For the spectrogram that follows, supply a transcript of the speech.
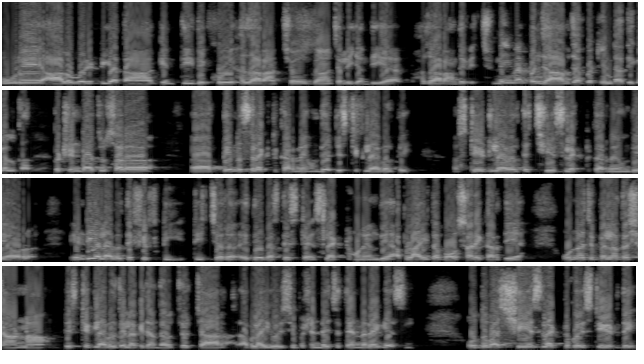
ਪੂਰੇ ਆਲ ਓਵਰ ਇੰਡੀਆ ਤਾਂ ਗਿਣਤੀ ਦੇਖੋ ਇਹ ਹਜ਼ਾਰਾਂ 'ਚ ਗਾਂ ਚਲੀ ਜਾਂਦੀ ਹੈ ਹਜ਼ਾਰਾਂ ਦੇ ਵਿੱਚ। ਨਹੀਂ ਮੈਂ ਪੰਜਾਬ ਜਾਂ ਬਠਿੰਡਾ ਦੀ ਗੱਲ ਕਰ ਰਿਹਾ। ਬਠਿੰਡਾ 'ਚੋਂ ਸਰ ਤਿੰਨ ਸਿਲੈਕਟ ਕਰਨੇ ਹੁੰਦੇ ਆ ਡਿਸਟ੍ਰਿਕਟ ਲੈਵਲ ਤੇ ਸਟੇਟ ਲੈਵਲ ਤੇ 6 ਸਿਲੈਕਟ ਕਰਨੇ ਹੁੰਦੇ ਆ ਔਰ ਇੰਡੀਆ ਲੈਵਲ ਤੇ 50 ਟੀਚਰ ਇਹਦੇ ਵਾਸਤੇ ਸਿਲੈਕਟ ਹੋਣੇ ਹੁੰਦੇ ਆ। ਅਪਲਾਈ ਤਾਂ ਬਹੁਤ ਸਾਰੇ ਕਰਦੇ ਆ। ਉਹਨਾਂ 'ਚ ਪਹਿਲਾਂ ਤਾਂ ਛਾਣਨਾ ਡਿਸਟ੍ਰਿਕਟ ਲੈਵਲ ਤੇ ਲੱਗ ਜਾਂਦਾ ਉਹ 'ਚੋਂ ਚਾਰ ਅਪਲਾਈ ਹੋਏ ਸੀ ਬਠਿੰਡੇ 'ਚ ਤਿੰਨ ਰਹਿ ਗਏ ਸੀ ਉਸ ਤੋਂ ਬਾਅਦ 6 ਸਿਲੈਕਟ ਹੋਏ ਸਟੇਟ ਦੇ।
